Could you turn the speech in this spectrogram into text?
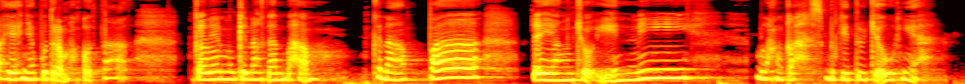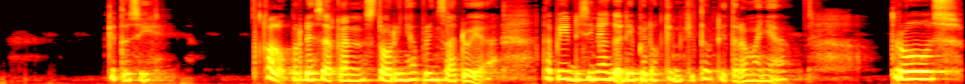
ayahnya putra mahkota kalian mungkin akan paham kenapa Dayang Cho ini melangkah begitu jauhnya. Gitu sih kalau berdasarkan storynya Prince Ado ya. Tapi di sini agak dibelokin gitu di dramanya. Terus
